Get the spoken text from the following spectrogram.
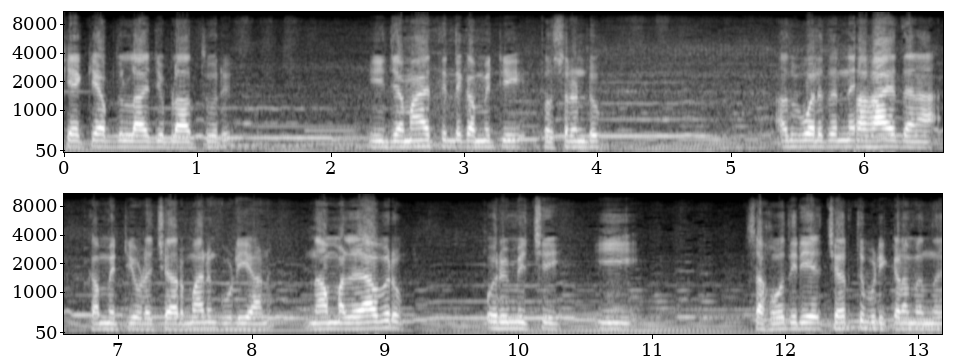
കെ കെ അബ്ദുള്ളാജി ബ്ലാത്തൂർ ഈ ജമാഅത്തിന്റെ കമ്മിറ്റി പ്രസിഡന്റും അതുപോലെ തന്നെ സഹായധന കമ്മിറ്റിയുടെ ചെയർമാനും കൂടിയാണ്. നാം എല്ലാവരും ഒരുമിച്ച് ഈ സഹോദരിയെ ചേർത്ത് പിടിക്കണമെന്ന്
